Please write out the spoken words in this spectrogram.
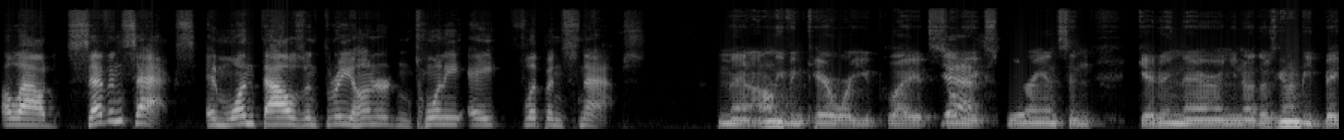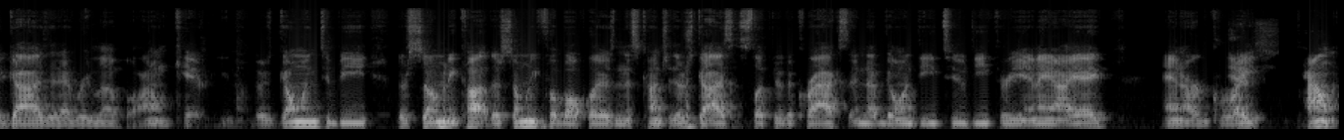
allowed seven sacks and 1,328 flipping snaps. Man, I don't even care where you play. It's so yes. the experience and getting there. And, you know, there's going to be big guys at every level. I don't care. You know, there's going to be, there's so many, there's so many football players in this country. There's guys that slip through the cracks, end up going D2, D3, NAIA, and are great yes. talent.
